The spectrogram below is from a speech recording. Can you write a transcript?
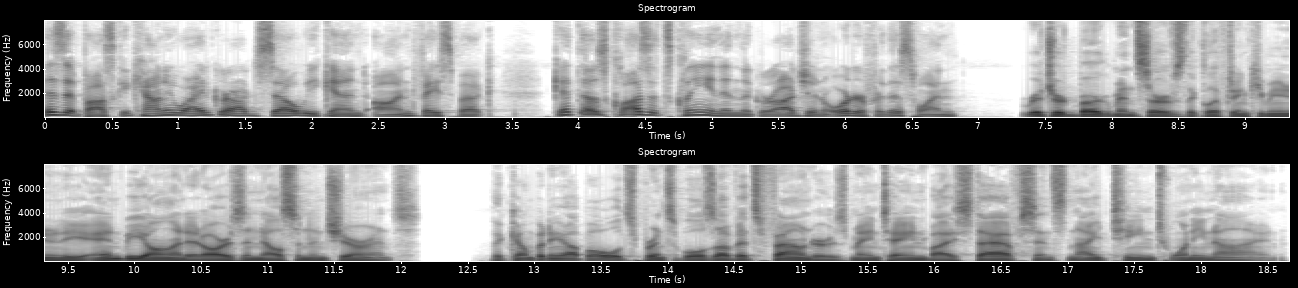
Visit Bosque Countywide Garage Sale Weekend on Facebook. Get those closets clean and the garage in order for this one. Richard Bergman serves the Clifton community and beyond at Ars and Nelson Insurance. The company upholds principles of its founders maintained by staff since 1929.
